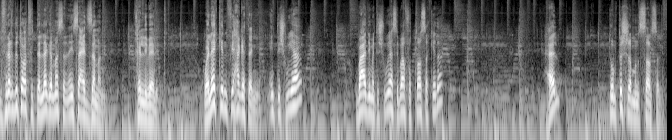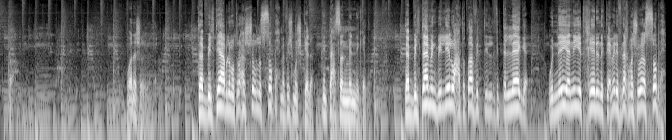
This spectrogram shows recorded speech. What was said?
الفراخ دي تقعد في التلاجة مثلا إيه ساعة زمن. خلي بالك. ولكن في حاجة تانية. انت تشويها وبعد ما تشويها سيبها في الطاسة كده. حلو. تقوم تشرب من الصلصة دي. وأنا شغال. تبلتيها قبل ما تروح الشغل الصبح مفيش مشكلة. أنت أحسن مني كده. تبلتها من بالليل وحطيتها في التل... في التلاجة. والنية نية خير إنك تعملي فراخ مشوية الصبح.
